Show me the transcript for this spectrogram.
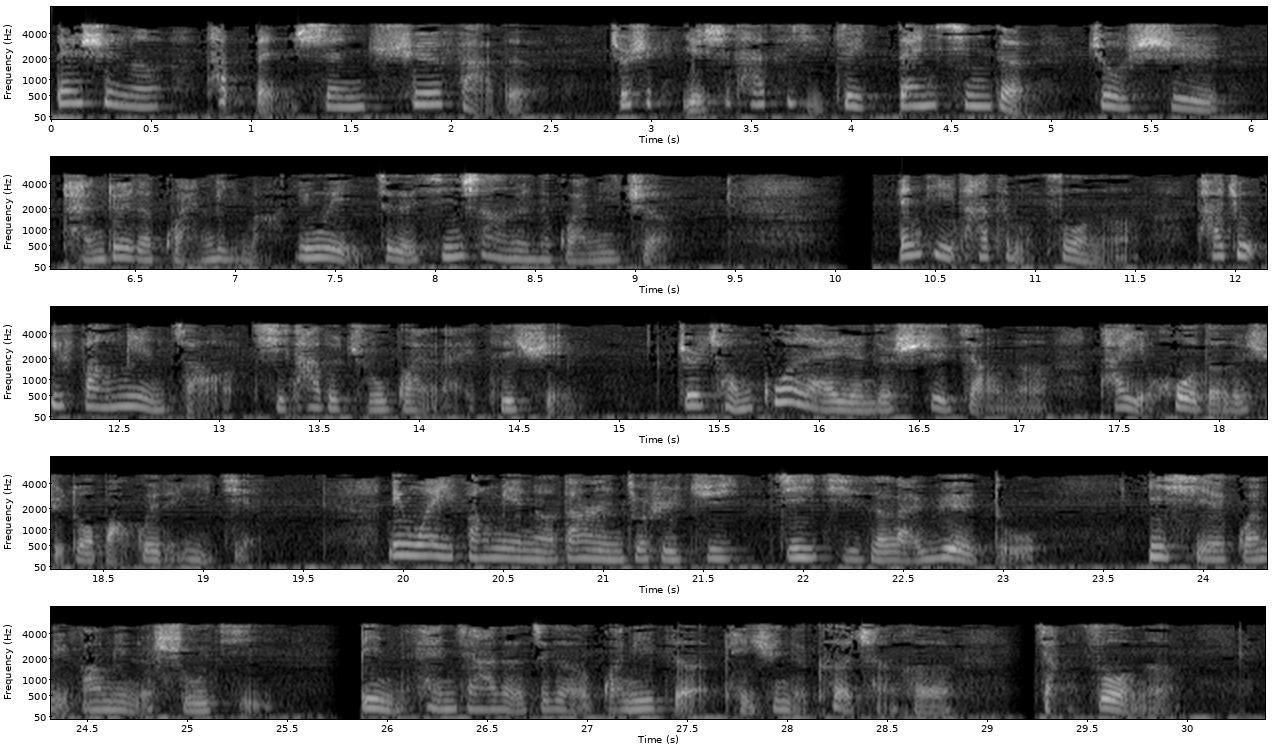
但是呢，他本身缺乏的，就是也是他自己最担心的，就是团队的管理嘛。因为这个新上任的管理者，Andy 他怎么做呢？他就一方面找其他的主管来咨询，就是从过来人的视角呢，他也获得了许多宝贵的意见。另外一方面呢，当然就是积积极的来阅读一些管理方面的书籍，并参加的这个管理者培训的课程和讲座呢，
